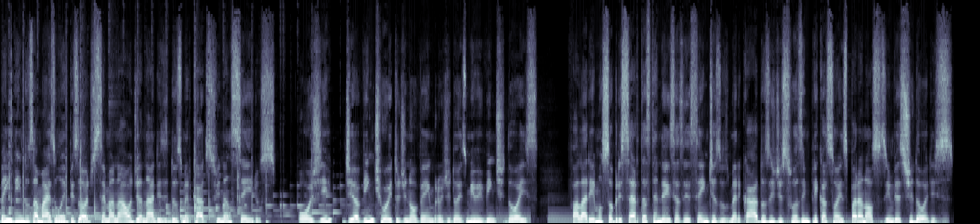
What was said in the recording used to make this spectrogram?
Bem-vindos a mais um episódio semanal de análise dos mercados financeiros. Hoje, dia 28 de novembro de 2022, falaremos sobre certas tendências recentes nos mercados e de suas implicações para nossos investidores.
